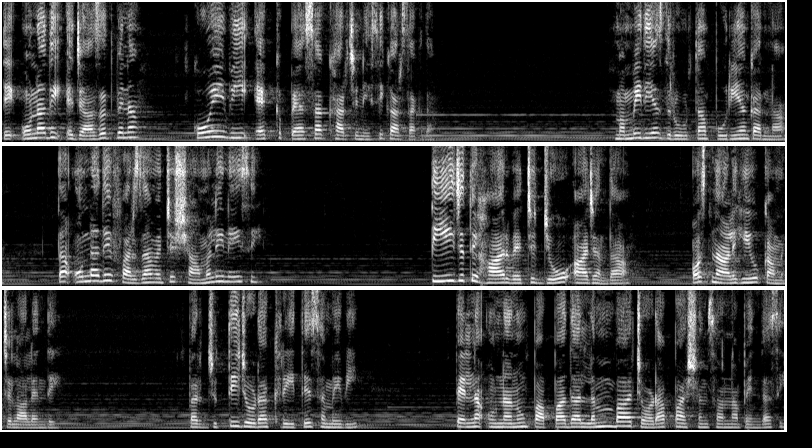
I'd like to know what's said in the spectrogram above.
ਤੇ ਉਹਨਾਂ ਦੀ ਇਜਾਜ਼ਤ ਬਿਨਾ ਕੋਈ ਵੀ ਇੱਕ ਪੈਸਾ ਖਰਚ ਨਹੀਂ ਸੀ ਕਰ ਸਕਦਾ। ਮੰਮੀ ਦੀਆਂ ਜ਼ਰੂਰਤਾਂ ਪੂਰੀਆਂ ਕਰਨਾ ਤਾਂ ਉਹਨਾਂ ਦੇ ਫਰਜ਼ਾਂ ਵਿੱਚ ਸ਼ਾਮਲ ਹੀ ਨਹੀਂ ਸੀ। ਤੀਜ ਤਿਉਹਾਰ ਵਿੱਚ ਜੋ ਆ ਜਾਂਦਾ, ਉਸ ਨਾਲ ਹੀ ਉਹ ਕੰਮ ਚਲਾ ਲੈਂਦੇ। ਪਰ ਜੁੱਤੀ ਜੋੜਾ ਖਰੀਦਦੇ ਸਮੇਂ ਵੀ ਪਹਿਲਾਂ ਉਹਨਾਂ ਨੂੰ ਪਾਪਾ ਦਾ ਲੰਬਾ ਚੌੜਾ ਭਾਸ਼ਣ ਸੁਣਨਾ ਪੈਂਦਾ ਸੀ।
